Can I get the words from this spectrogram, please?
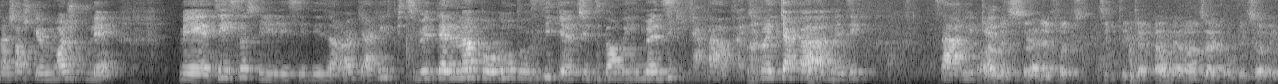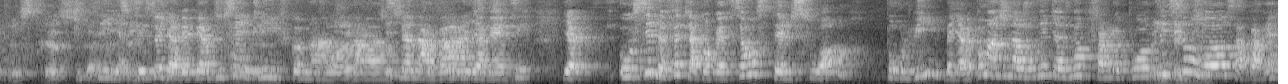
la charge que moi je voulais. Mais tu sais, ça, c'est c'est des erreurs qui arrivent. Puis tu veux tellement pour l'autre aussi que tu dis, bon, mais il me dit qu'il est capable, fait qu'il va être capable. mais tu sais, ça arrive Ouais, mais ça, que- des fois, tu te dis que t'es capable, mais rendu à la compétition avec le stress, Puis, la tu c'est ça, il avait perdu euh, 5 livres comme Ouais, dans la semaine avant. Il avait, tu il a aussi le fait que la compétition c'était le soir. Pour lui, ben, il avait pas mangé la journée quasiment pour faire le poids. Tu sais, ça, là, ça paraît.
